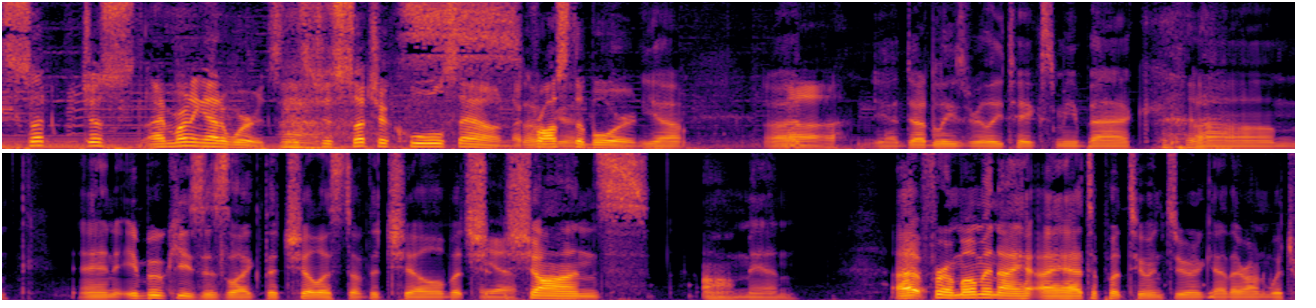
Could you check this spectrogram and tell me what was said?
It's such just I'm running out of words. It's just such a cool sound So across good. the board. Yeah. Uh, Uh, yeah, Dudley's really takes me back. um, and Ibuki's is like the chillest of the chill, but Sh- Yeah. Sean's, oh man. Uh, For a moment, I I had to put two and two together on which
